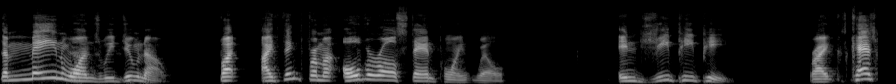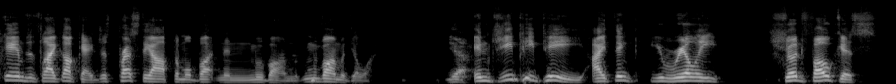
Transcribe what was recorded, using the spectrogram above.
The main Yeah. ones we do know, but I think from an overall standpoint, Will, in GPP, right? Cash games, it's like okay, just press the optimal button and move on, move on with your life Yeah. in GPP, I think you really should focus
